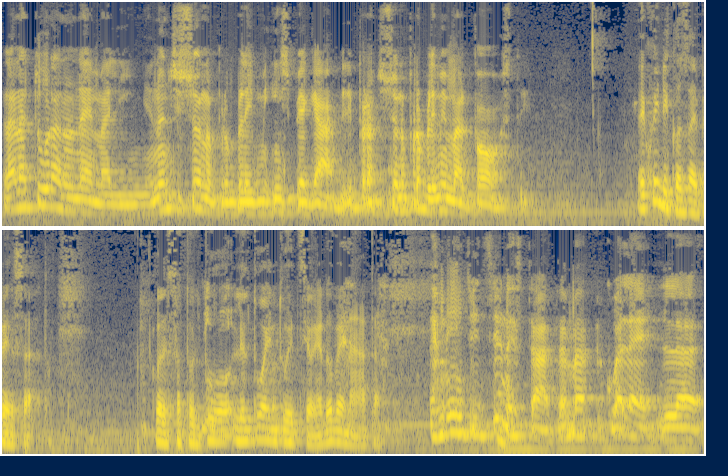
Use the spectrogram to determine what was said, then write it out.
La natura non è maligna, non ci sono problemi inspiegabili, però ci sono problemi mal posti. E quindi cosa hai pensato? Qual è stata la tua intuizione? Dove è nata? La mia intuizione è stata, ma qual è, la,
